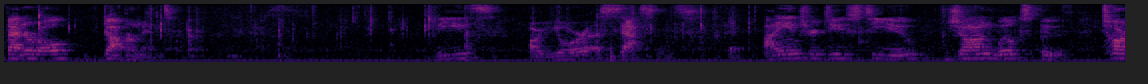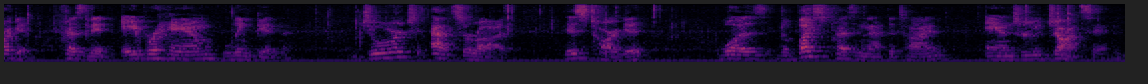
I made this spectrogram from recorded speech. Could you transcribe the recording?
federal government? These are your assassins. I introduce to you John Wilkes Booth, target President Abraham Lincoln. George Atzerodt, his target, was the vice president at the time, Andrew Johnson.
